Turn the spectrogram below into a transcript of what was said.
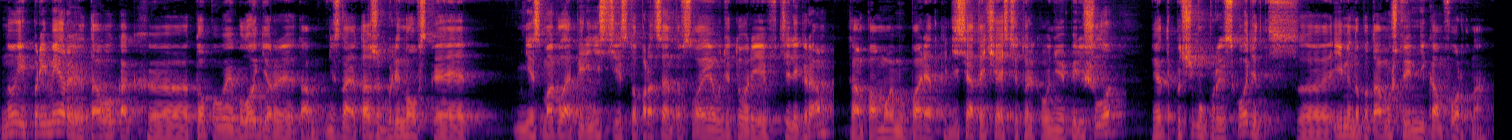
Ну и примеры того, как э, топовые блогеры, там, не знаю, та же Блиновская не смогла перенести 100% своей аудитории в Телеграм, там, по-моему, порядка десятой части только у нее перешло. Это почему происходит? Э, именно потому, что им некомфортно.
